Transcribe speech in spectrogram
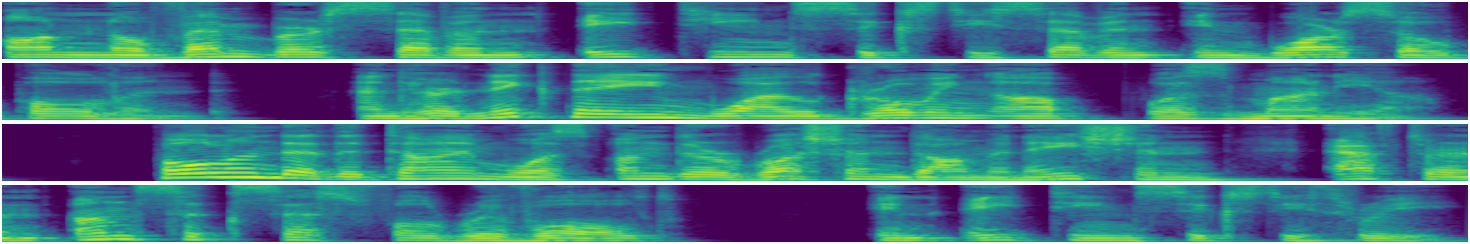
on November 7, 1867 in Warsaw, Poland, and her nickname while growing up was Mania. Poland at the time was under Russian domination after an unsuccessful revolt in 1863.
